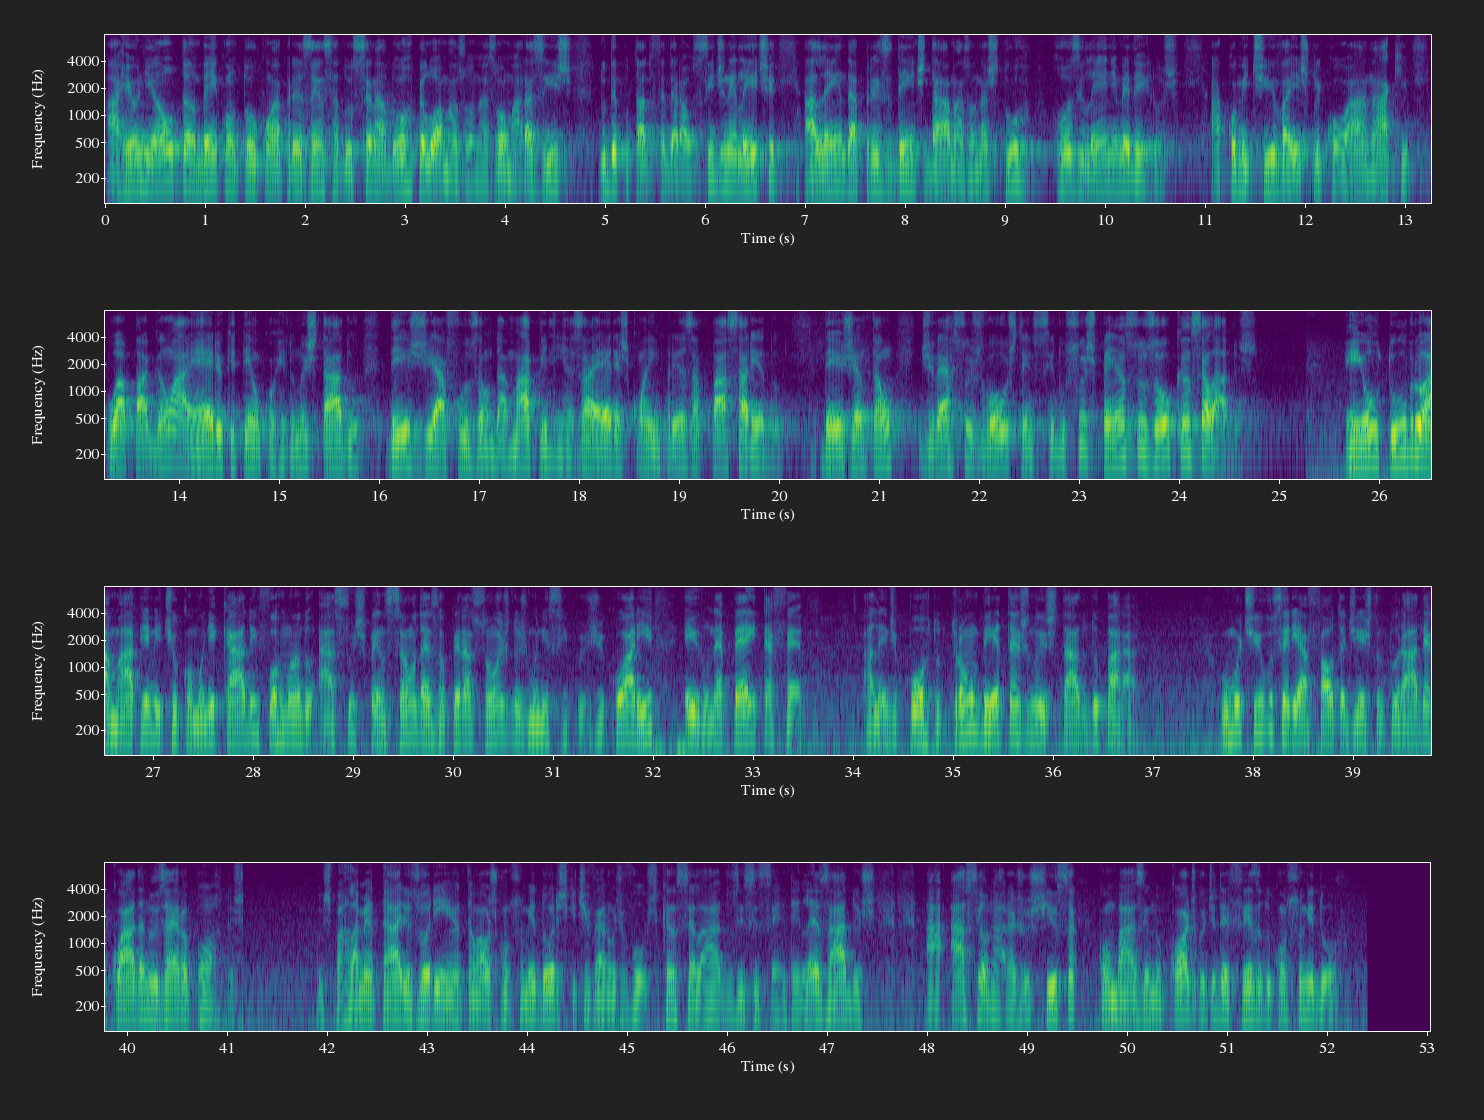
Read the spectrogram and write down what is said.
A reunião também contou com a presença do senador pelo Amazonas Omar Aziz, do deputado federal Sidney Leite, além da presidente da Amazonas Tour, Rosilene Medeiros. A comitiva explicou à ANAC o apagão aéreo que tem ocorrido no estado desde a fusão da MAP Linhas Aéreas com a empresa Passaredo. Desde então, diversos voos têm sido suspensos ou cancelados. Em outubro, a MAP emitiu comunicado informando a suspensão das operações nos municípios de Coari, Eirunepé e Tefé, além de Porto Trombetas, no estado do Pará. O motivo seria a falta de estrutura adequada nos aeroportos. Os parlamentares orientam aos consumidores que tiveram os voos cancelados e se sentem lesados a acionar a Justiça com base no Código de Defesa do Consumidor.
